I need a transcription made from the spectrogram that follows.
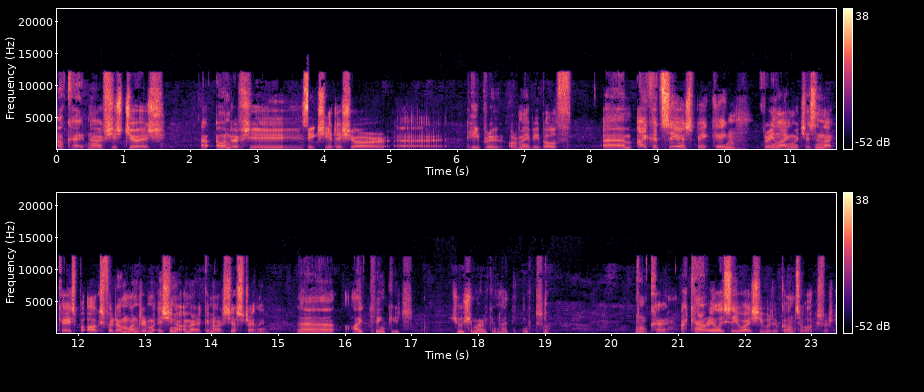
Okay, now if she's Jewish, I, I wonder if she speaks Yiddish or uh, Hebrew, or maybe both. Um, I could see her speaking three languages in that case, but Oxford, I'm wondering, is she not American or is she Australian? Uh, I think it's Jewish American. I think so. Okay, I can't really see why she would have gone to Oxford.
